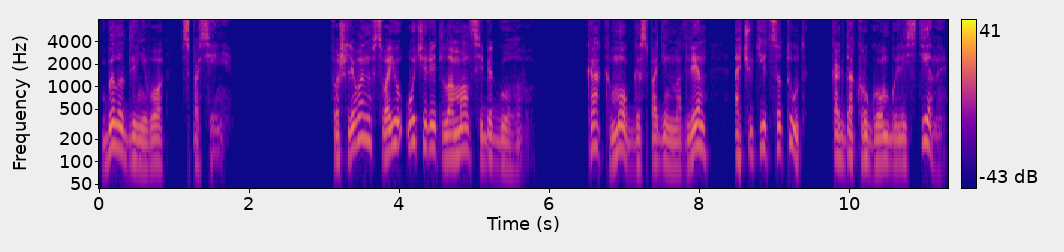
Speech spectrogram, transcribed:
было для него спасением. Фашливан в свою очередь ломал себе голову. Как мог господин Мадлен очутиться тут, когда кругом были стены.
